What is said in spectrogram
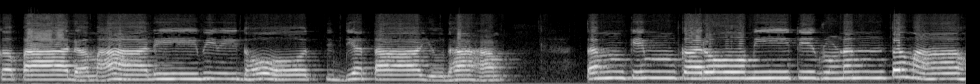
कपालमाली विविधोद्यतायुधः। तम् किम् करोमीति गृणन्तमाह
